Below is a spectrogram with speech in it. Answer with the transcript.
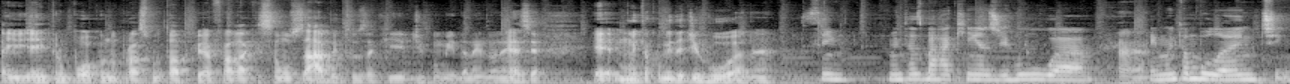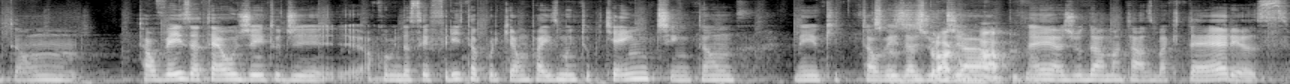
Aí entra um pouco no próximo tópico que eu ia falar, que são os hábitos aqui de comida na Indonésia. É muita comida de rua, né? Sim, muitas barraquinhas de rua, É. tem muito ambulante, então talvez até o jeito de a comida ser frita, porque é um país muito quente, então meio que talvez ajude a, rápido. é, ajuda a matar as bactérias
